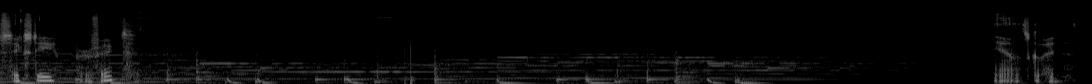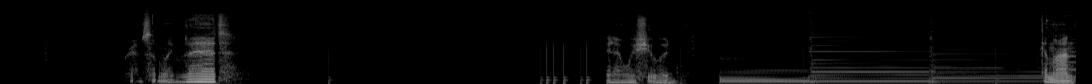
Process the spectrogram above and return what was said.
Twenty-five sixty, perfect. Yeah, let's go ahead and grab something like that. And I wish you would. Come on.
